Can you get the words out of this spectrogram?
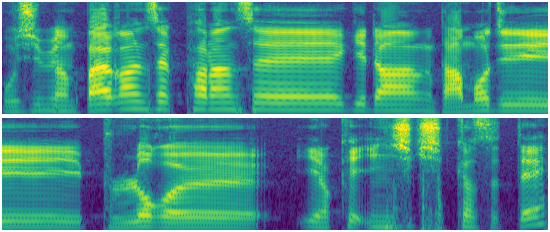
보시면 빨간색, 파란색이랑 나머지 블록을 이렇게 인식시켰을 때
